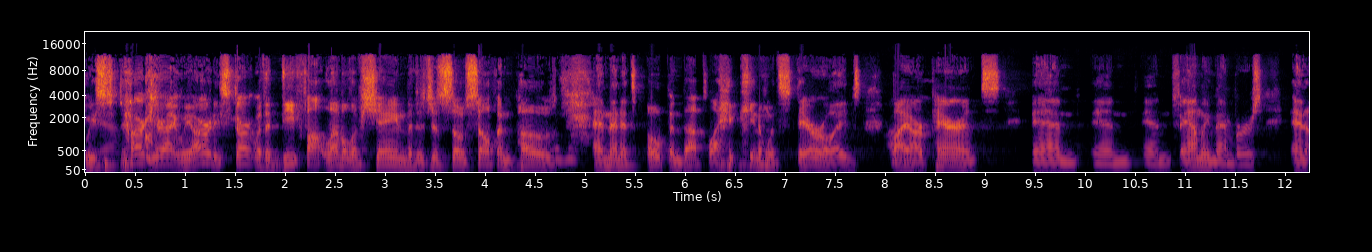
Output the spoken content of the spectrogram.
We we start. You're right. We already start with a default level of shame that is just so self-imposed, and then it's opened up like you know with steroids by Oh. our parents and and and family members and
